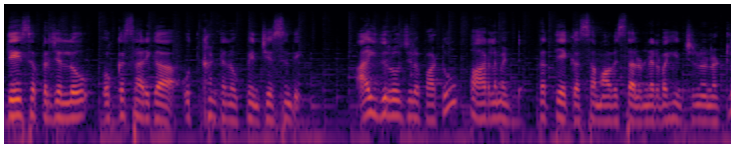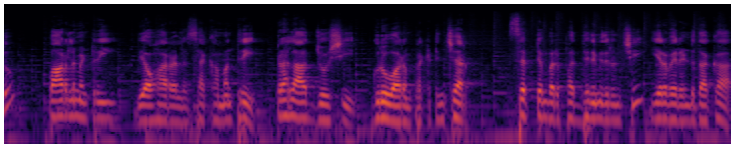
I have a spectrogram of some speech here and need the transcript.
దేశ ప్రజల్లో ఒక్కసారిగా ఉత్కంఠను పెంచేసింది. ఐదు రోజుల పాటు పార్లమెంట్ ప్రత్యేక సమావేశాలు నిర్వహించనున్నట్లు పార్లమెంటరీ వ్యవహారాల శాఖ మంత్రి ప్రహ్లాద్ జోషి గురువారం ప్రకటించారు. సెప్టెంబర్ పద్దెనిమిది నుంచి ఇరవై రెండు దాకా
